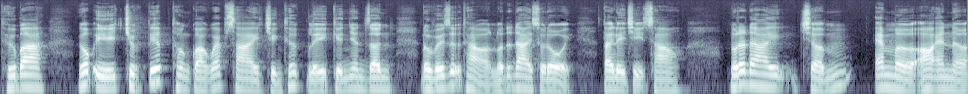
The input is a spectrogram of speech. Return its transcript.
Thứ ba, góp ý trực tiếp thông qua website chính thức lấy ý kiến nhân dân đối với dự thảo luật đất đai sửa đổi tại địa chỉ sau luật đất đai monre.gov.vn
